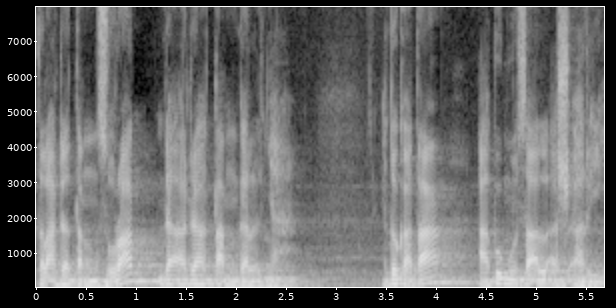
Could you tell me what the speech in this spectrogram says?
Telah datang surat, tidak ada tanggalnya. Itu kata Abu Musa al-Ash'ari.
